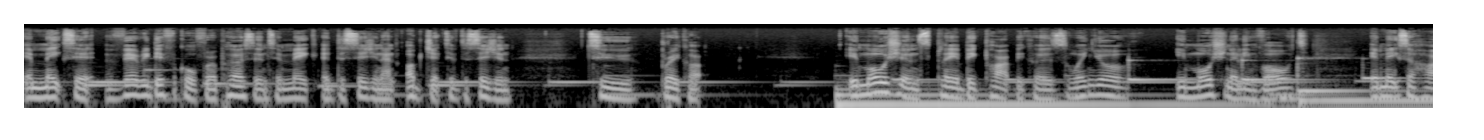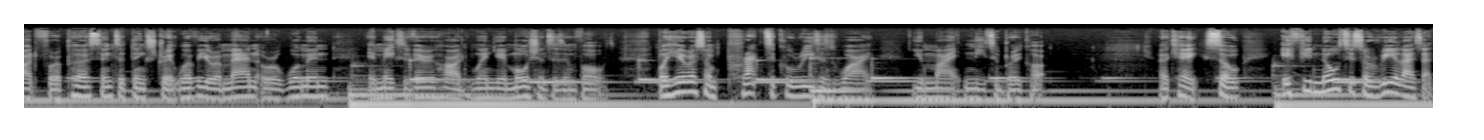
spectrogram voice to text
it makes it very difficult for a person to make a decision, an objective decision to break up emotions play a big part because when you're emotionally involved, it makes it hard for a person to think straight. Whether you're a man or a woman, it makes it very hard when your emotions is involved. But here are some practical reasons why you might need to break up. Okay, so if you notice or realize that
